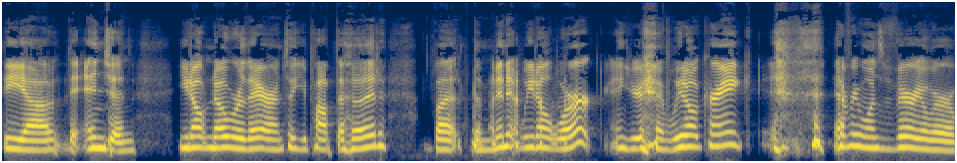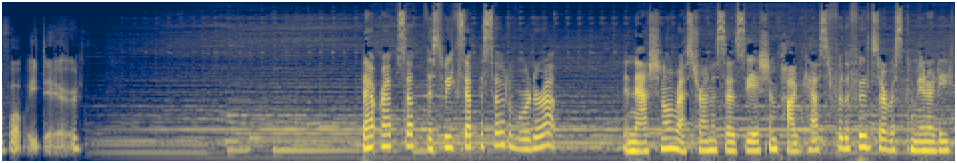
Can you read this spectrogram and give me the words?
the, uh, the engine. You don't know we're there until you pop the hood. But the minute we don't work and you we don't crank, everyone's very aware of what we do. That wraps up this week's episode of Order Up the National Restaurant Association podcast for the food service community.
